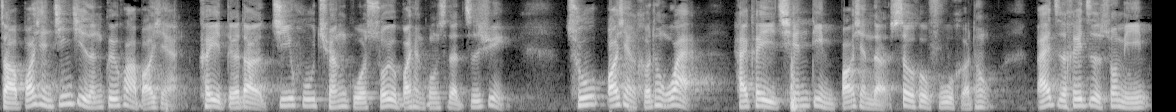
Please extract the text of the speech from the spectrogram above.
找保险经纪人规划保险可以得到几乎全国所有保险公司的资讯。除保险合同外，还可以签订保险的售后服务合同，白纸黑字说明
